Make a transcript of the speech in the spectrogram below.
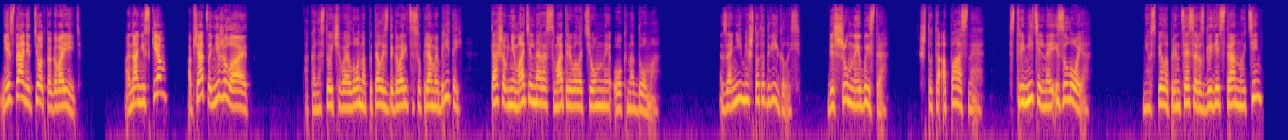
Не станет тетка говорить! Она ни с кем общаться не желает!» Пока настойчивая Лона пыталась договориться с упрямой Бритой, Таша внимательно рассматривала темные окна дома. За ними что-то двигалось, бесшумно и быстро. Что-то опасное, стремительное и злое. Не успела принцесса разглядеть странную тень,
